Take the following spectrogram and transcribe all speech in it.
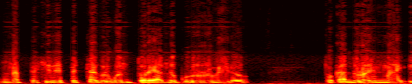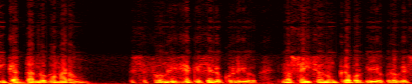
una especie de espectáculo cuando toreando Curro Romero, tocando los demás y cantando Camarón. Esa fue una idea que se le ocurrió. No se hizo nunca porque yo creo que es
